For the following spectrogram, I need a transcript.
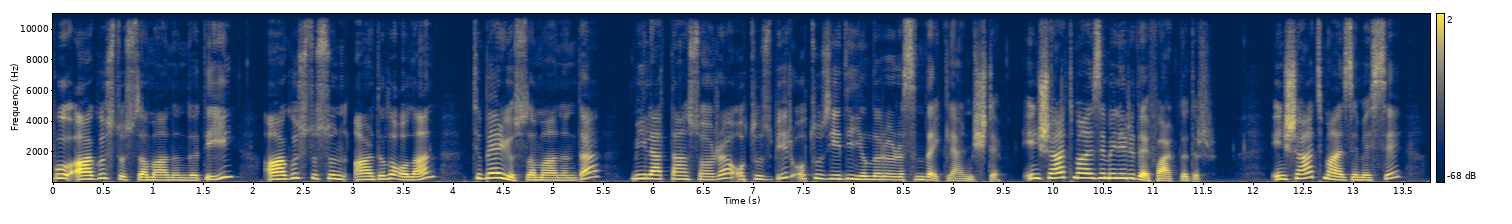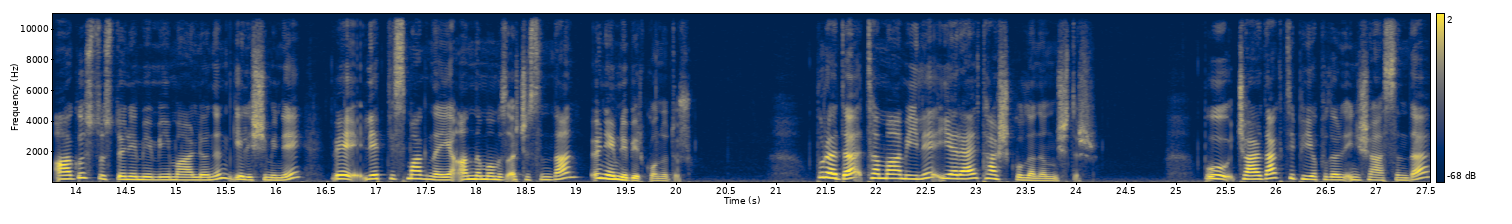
Bu Augustus zamanında değil, Augustus'un ardılı olan Tiberius zamanında milattan sonra 31-37 yılları arasında eklenmişti. İnşaat malzemeleri de farklıdır. İnşaat malzemesi Augustus dönemi mimarlığının gelişimini ve Leptis Magna'yı anlamamız açısından önemli bir konudur. Burada tamamıyla yerel taş kullanılmıştır. Bu çardak tipi yapıların inşasında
